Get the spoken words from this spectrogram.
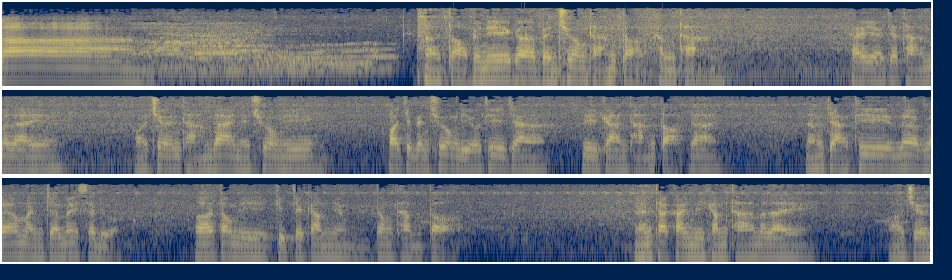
ลาต่อไปนี้ก็เป็นช่วงถามตอบคำถาม ใครอยากจะถามอะไร ขอเชิญถามได้ในช่วงนี้ เพราะจะเป็นช่วงเดียวที่จะมีการถามตอบได้ หลังจากที่เลิกแล้วมันจะไม่สะดวก เพราะต้องมีกิจกรรมอย่างอื่นต้องทำต่องั้นถ้าใครมีคำถามอะไร ขอเชิญ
